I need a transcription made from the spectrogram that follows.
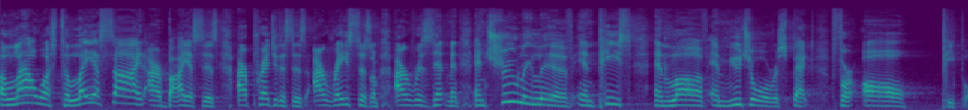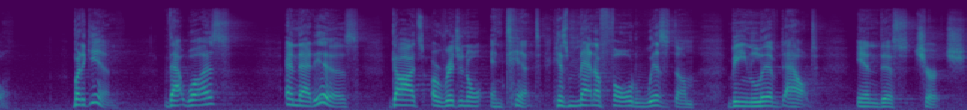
allow us to lay aside our biases, our prejudices, our racism, our resentment, and truly live in peace and love and mutual respect for all people. But again, that was and that is God's original intent, His manifold wisdom being lived out in this church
